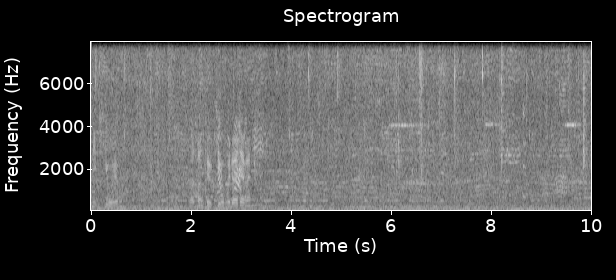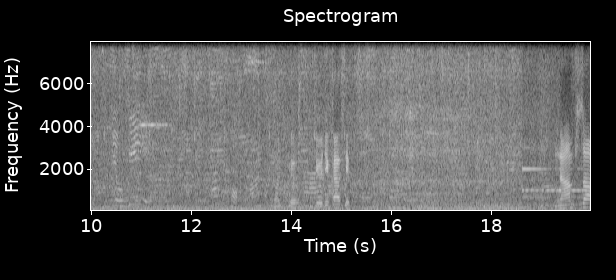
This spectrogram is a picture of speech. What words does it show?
มีคิวใช่ไหมเราต้องถือคิวไปด้วยใช่ไหม วคิวที่ 90 น้ำซ่า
